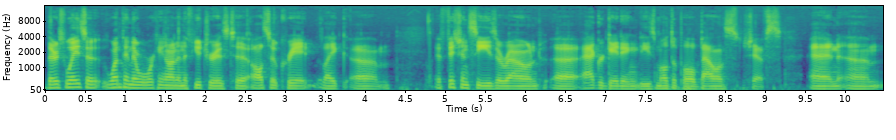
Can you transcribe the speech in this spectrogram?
there's ways. To, one thing that we're working on in the future is to also create like um, efficiencies around uh, aggregating these multiple balance shifts. And um,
